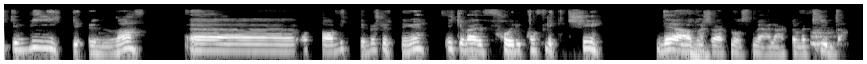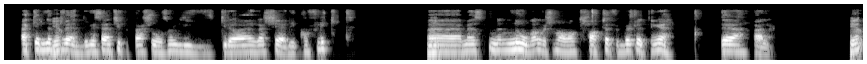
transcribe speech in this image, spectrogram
ikke vike unna uh, å ta viktige beslutninger. Ikke være for konfliktsky. Det har mm. kanskje vært noe som jeg har lært over tid. da. Jeg er ikke nødvendigvis en type person som liker å engasjere i konflikt. Uh, mens noen ganger så må man ta tøffe beslutninger. Det har jeg lært. Ja.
